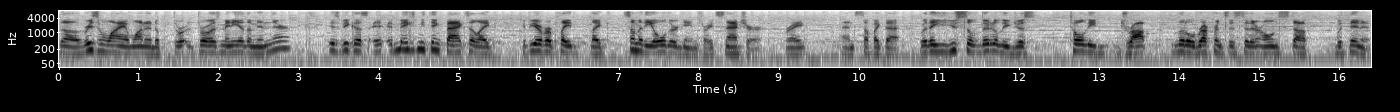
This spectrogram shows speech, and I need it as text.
the reason why I wanted to throw, throw as many of them in there is because it, it makes me think back to like if you ever played like some of the older games, right? Snatcher, right? And stuff like that, where they used to literally just totally drop little references to their own stuff within it.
